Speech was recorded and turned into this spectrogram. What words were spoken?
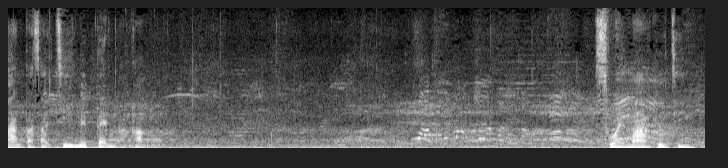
อ่านภาษาจีนไม่เป็นนะครับ สวยมากจริงๆ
